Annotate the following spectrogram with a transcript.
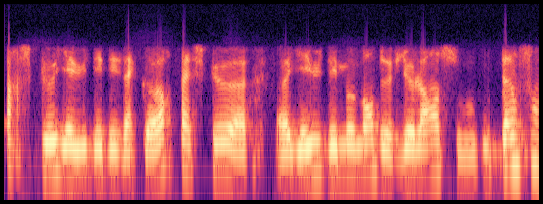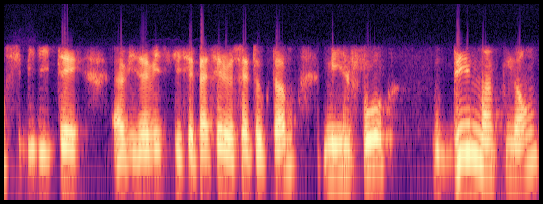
parce qu'il y a eu des désaccords, parce que il y a eu des moments de violence ou, ou d'insensibilité vis-à-vis de ce qui s'est passé le 7 octobre, mais il faut dès maintenant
